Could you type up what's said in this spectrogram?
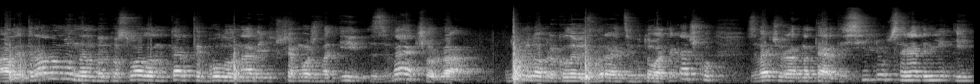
Але травами нам би посилало натерти було навіть ще можна і з вечора. Дуже добре, коли ви збираєтеся готувати качку, з вечора натерти сіллю всередині і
